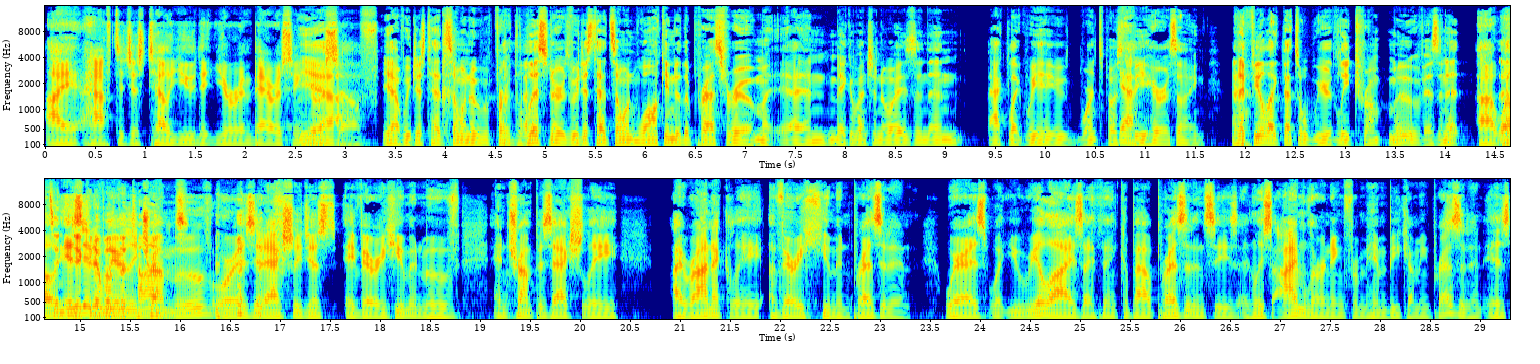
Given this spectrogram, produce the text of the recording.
I have to just tell you that you're embarrassing yeah. yourself. Yeah, we just had someone who, for the listeners, we just had someone walk into the press room and make a bunch of noise and then act like we weren't supposed Yeah. to be here or something. And I feel like that's a weirdly Trump move, isn't it? Uh, well, That's is it a indicative of the weirdly Trump move or is it actually just a very human move? And Trump is actually, ironically, a very human president. Whereas what you realize, I think, about presidencies, at least I'm learning from him becoming president, is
